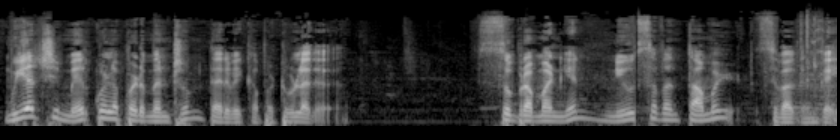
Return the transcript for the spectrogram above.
முயற்சி மேற்கொள்ளப்படும் என்றும் தெரிவிக்கப்பட்டுள்ளது. Subramanian news seven Tamil Sivaganga.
